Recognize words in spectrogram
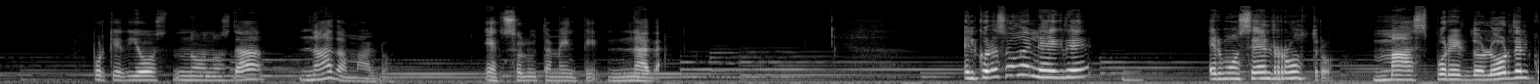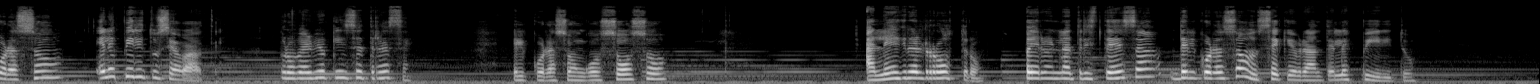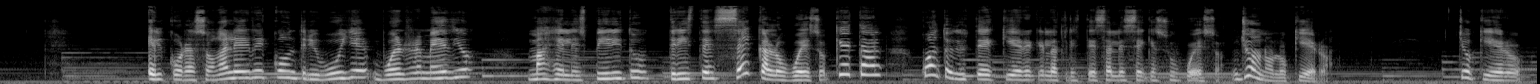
porque Dios no nos da nada malo, absolutamente nada. El corazón alegre hermosea el rostro, mas por el dolor del corazón el espíritu se abate. Proverbio 15:13. el corazón gozoso, alegre el rostro, pero en la tristeza del corazón se quebranta el espíritu. El corazón alegre contribuye buen remedio, mas el espíritu triste seca los huesos. ¿Qué tal? ¿Cuánto de ustedes quiere que la tristeza le seque sus huesos? Yo no lo quiero. Yo quiero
